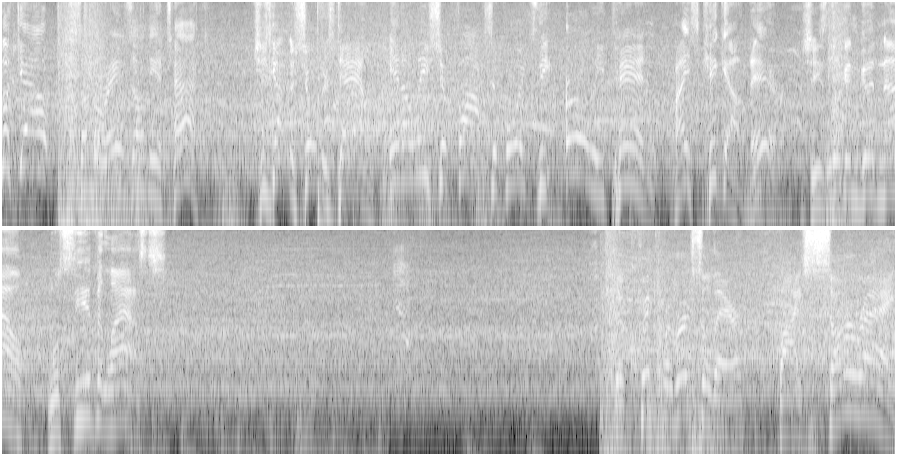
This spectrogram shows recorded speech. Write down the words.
Look out! Summer Rae is on the attack. She's got the shoulders down. And Alicia Fox avoids the early pin. Nice kick out there. She's looking good now. We'll see if it lasts. The quick reversal there by Summer Rae.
